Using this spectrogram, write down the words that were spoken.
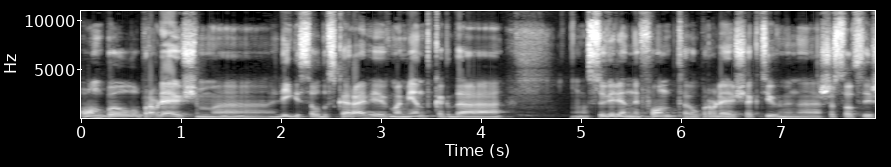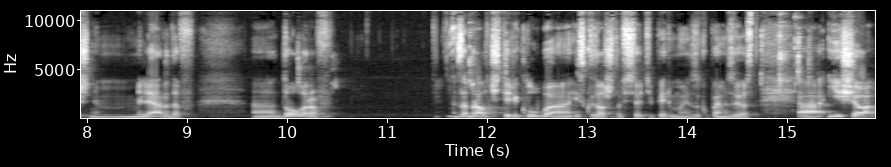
он был управляющим э, Лиги Саудовской Аравии в момент, когда э, суверенный фонд, управляющий активами на 600 с лишним миллиардов долларов, забрал 4 клуба и сказал, что все, теперь мы закупаем звезд. А, Еще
